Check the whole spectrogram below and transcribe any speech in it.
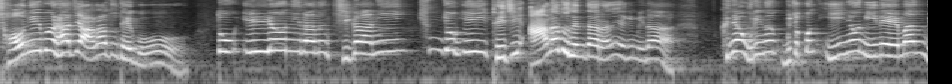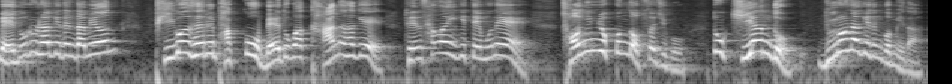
전입을 하지 않아도 되고 또 1년이라는 기간이 충족이 되지 않아도 된다라는 얘기입니다. 그냥 우리는 무조건 2년 이내에만 매도를 하게 된다면 비과세를 받고 매도가 가능하게 된 상황이기 때문에 전입 요건도 없어지고 또 기한도 늘어나게 된 겁니다.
